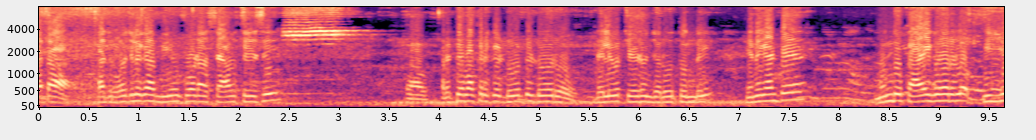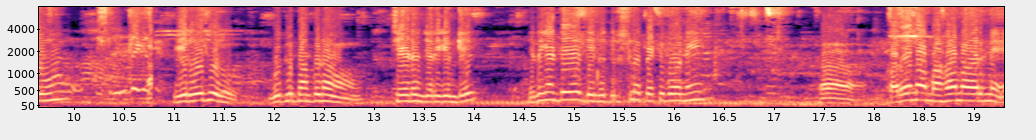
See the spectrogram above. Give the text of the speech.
గత పది రోజులుగా మేము కూడా సేవ చేసి ప్రతి ఒక్కరికి డోర్ టు డోర్ డెలివరీ చేయడం జరుగుతుంది. ఎందుకంటే ముందు కాయగూరలో బియ్యం ఈరోజు గుడ్లు పంపడం చేయడం జరిగింది. ఎందుకంటే దీన్ని దృష్టిలో పెట్టుకొని కరోనా మహమ్మారిని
